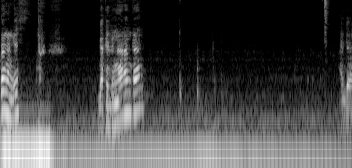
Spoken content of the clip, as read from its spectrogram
Juga kan guys. Nggak kedengaran kan? Ada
